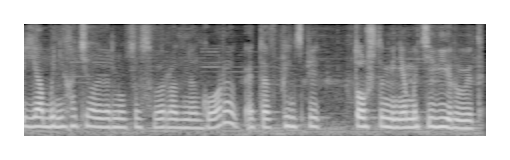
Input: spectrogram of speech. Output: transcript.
я бы не хотела вернуться в свой родной город. Это, в принципе, то, что меня мотивирует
